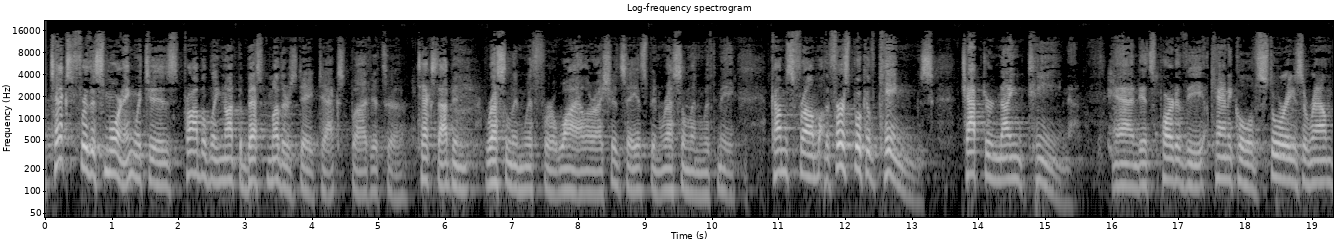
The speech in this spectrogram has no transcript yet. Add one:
text for this morning, which is probably not the best Mother's Day text, but it's a text I've been wrestling with for a while, or I should say it's been wrestling with me, comes from the first book of Kings, chapter 19. And it's part of the canticle of stories around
